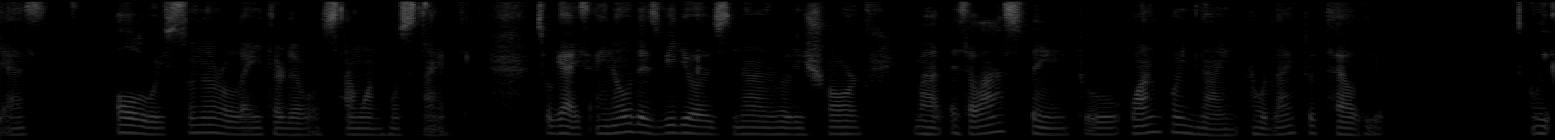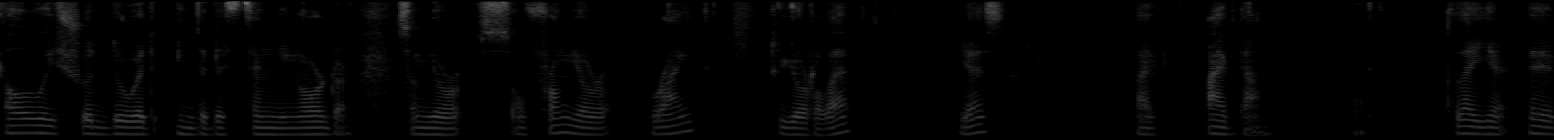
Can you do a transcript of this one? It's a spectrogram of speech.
yes? Always sooner or later there was someone who sniped it. So guys i know this video is not really short but as a last thing to 1.9 i would like to tell you we always should do it in the descending order. So your so from your right to your left, yes, like I've done. Player uh,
